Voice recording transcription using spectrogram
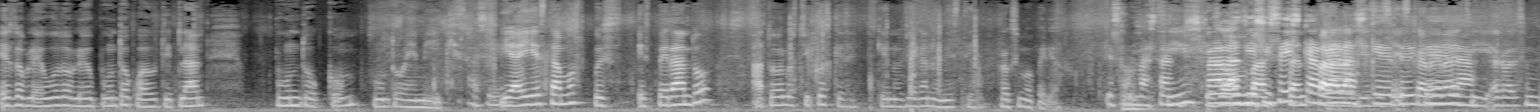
es www.cuautitlán.com.mx. Es. Y ahí estamos pues esperando a todos los chicos que, se- que nos llegan en este próximo periodo. que son bastantes. Sí, que para las 16 bastante- carreras para las que 16 que carreras la- y agradecemos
